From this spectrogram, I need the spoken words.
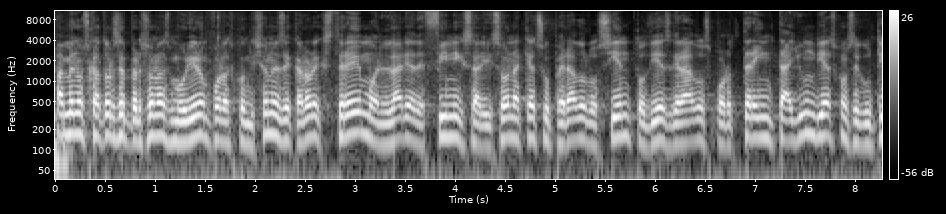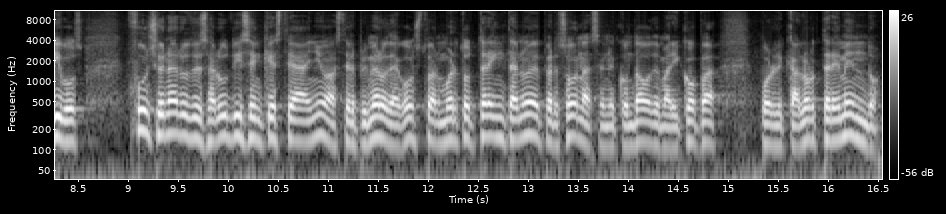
Al menos 14 personas murieron por las condiciones de calor extremo en el área de Phoenix, Arizona, que ha superado los 110 grados por 31 días consecutivos. Funcionarios de salud dicen que este año, hasta el primero de agosto, han muerto 39 personas en el condado de Maricopa por el calor tremendo.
